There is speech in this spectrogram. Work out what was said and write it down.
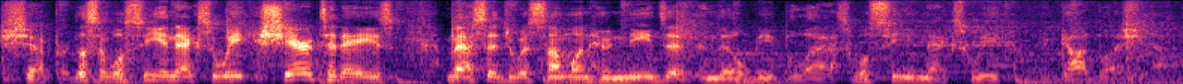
shepherd. Listen, we'll see you next week. Share today's message with someone who needs it, and they'll be blessed. We'll see you next week, and God bless you.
